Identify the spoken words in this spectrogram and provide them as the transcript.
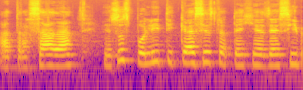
atrasada en sus políticas y estrategias de ciberseguridad,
